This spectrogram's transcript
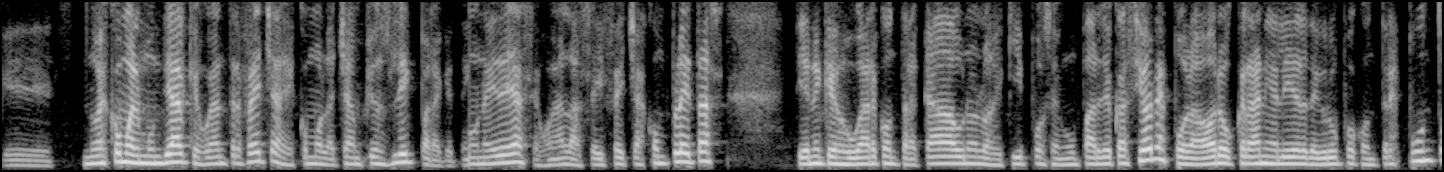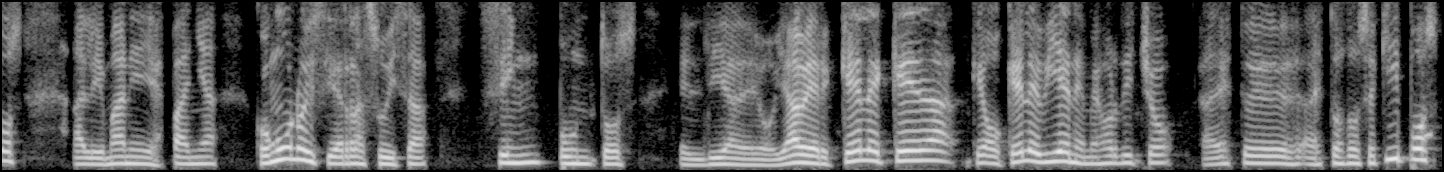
eh, no es como el Mundial que juegan tres fechas, es como la Champions League, para que tengan una idea, se juegan las seis fechas completas, tienen que jugar contra cada uno de los equipos en un par de ocasiones, por ahora Ucrania líder de grupo con tres puntos, Alemania y España con uno y cierra Suiza sin puntos el día de hoy. A ver, ¿qué le queda, qué, o qué le viene, mejor dicho, a, este, a estos dos equipos?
